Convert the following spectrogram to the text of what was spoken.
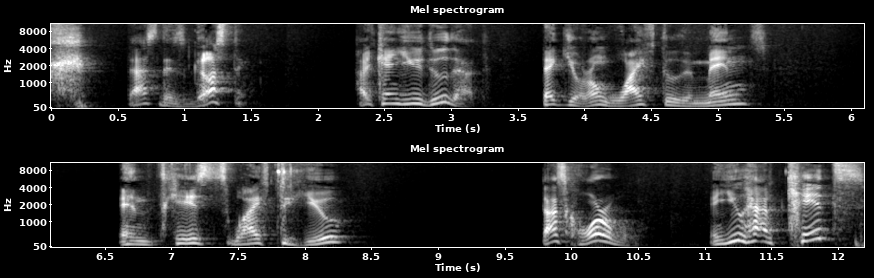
That's disgusting. How can you do that? Take your own wife to the men's and his wife to you? That's horrible. And you have kids?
